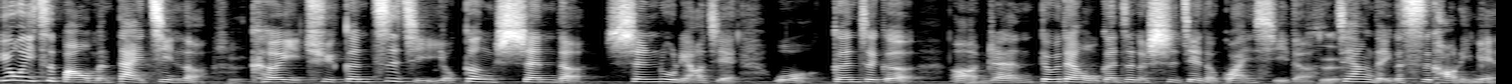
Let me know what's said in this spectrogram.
又一次把我们带进了，可以去跟自己有更深的深入了解，我跟这个呃人，对不对？我跟这个世界的关系的这样的一个思考里面，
